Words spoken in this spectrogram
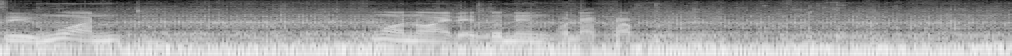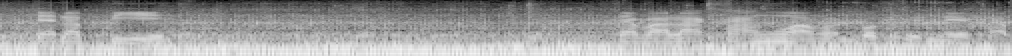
ว่ามันสื่อง่วนง่วน้อยได้ตัวหนึ่งคนนะครับ แต่ละปี แต่ว่าราคาง่วคนบกขึ้นเลยครับ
